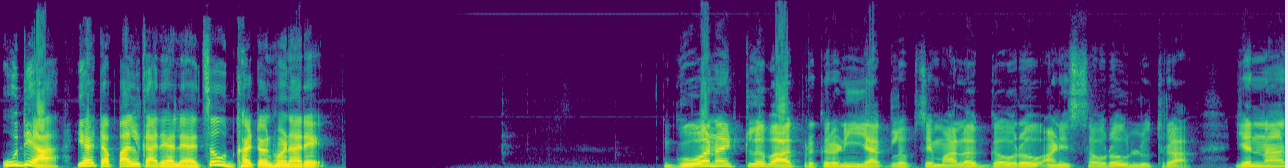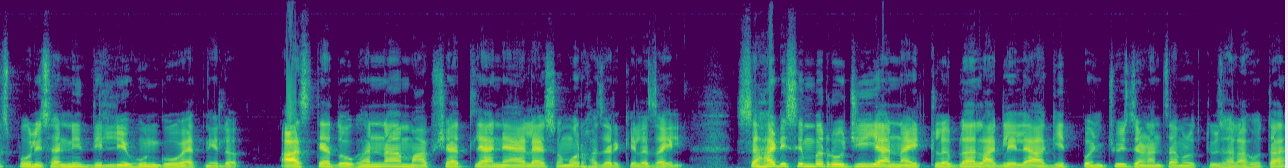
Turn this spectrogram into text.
उद्या या टपाल कार्यालयाचं उद्घाटन होणार आहे. गोवा नाईट क्लब आग प्रकरणी या क्लबचे मालक गौरव आणि सौरव लुथरा यांना आज पोलिसांनी दिल्लीहून गोव्यात नेलं. आज त्या दोघांना म्हापशातल्या न्यायालयासमोर हजर केलं जाईल. सहा डिसेंबर रोजी या नाईट क्लबला लागलेल्या आगीत पंचवीस जणांचा मृत्यू झाला होता.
